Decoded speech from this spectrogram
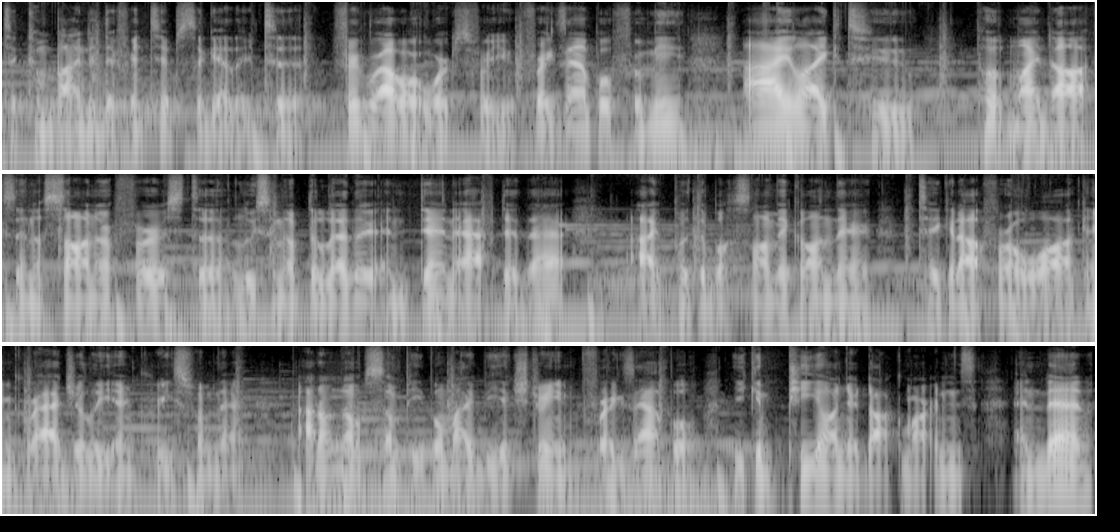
to combine the different tips together to figure out what works for you. For example, for me, I like to put my docs in a sauna first to loosen up the leather and then after that I put the balsamic on there take it out for a walk and gradually increase from there. I don't know some people might be extreme. For example you can pee on your Doc Martens and then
